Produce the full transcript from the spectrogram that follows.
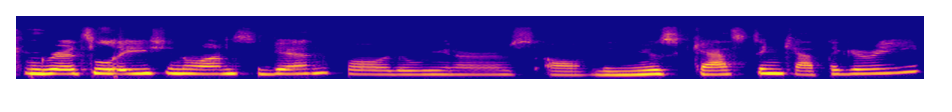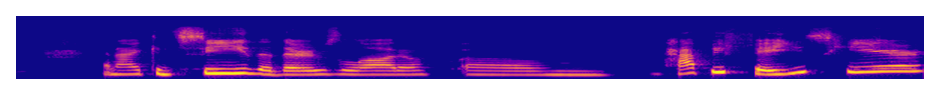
Congratulations once again for the winners of the newscasting category. And I can see that there's a lot of um, happy face here.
